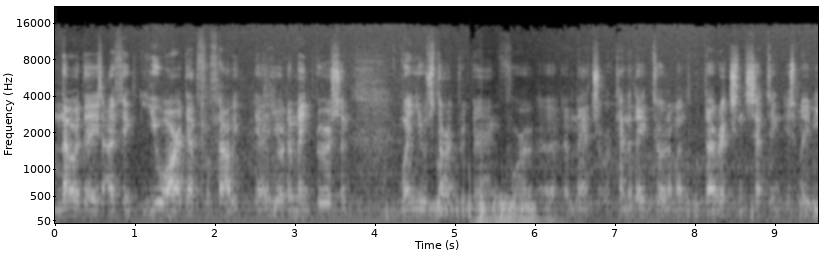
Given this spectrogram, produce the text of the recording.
nowadays I think you are that for Fabi. Yeah, you're the main person. When you start preparing for a, a match or candidate tournament, direction setting is maybe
